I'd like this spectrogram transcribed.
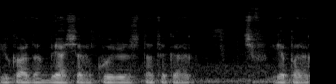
yukarıdan bir aşağıdan kuyruğun üstüne takarak çift yaparak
